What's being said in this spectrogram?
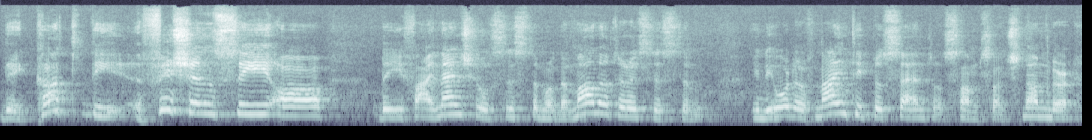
they cut the efficiency of the financial system or the monetary system in the order of 90% or some such number,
